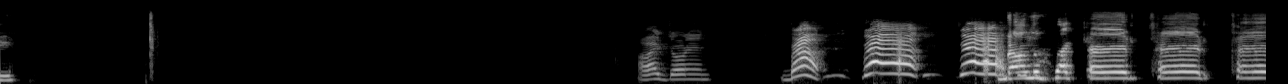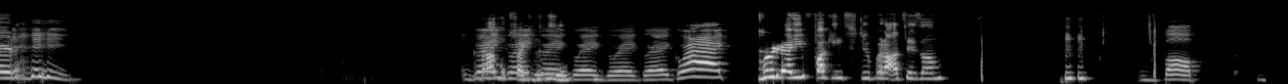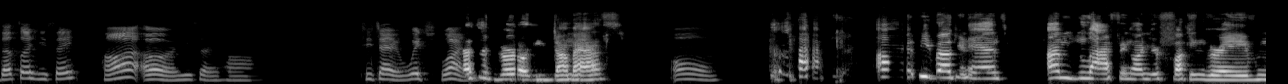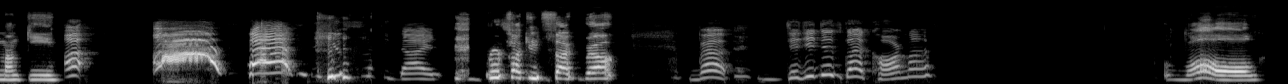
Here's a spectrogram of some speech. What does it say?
All right, Jordan. Brown, brown, brown. Brown looks like turd, turd, turd. Greg, like Greg. Greg, Greg, Greg, Greg, Greg. Rudy, are you fucking stupid autism? Bob. That's what he say? Huh? Oh, he said, huh. She said, which one? That's a girl, you dumbass. oh. R.I.P. Broken Hands. I'm laughing on your fucking grave, monkey. Ah! Ah! you fucking died. You fucking suck, bro. Bro, did you just get karma? Lol.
